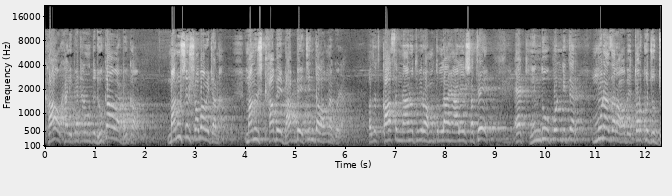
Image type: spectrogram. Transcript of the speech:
খাও, খালি পেটের মধ্যে ঢুকাও আর ঢুকাও। মানুষের স্বভাব এটা না। মানুষ খাবে, ভাববে, চিন্তা ভাবনা করে হজরত কাসেম নানতুবি রহমতুল্লাহ আলের সাথে এক হিন্দু পণ্ডিতের মোনাজারা হবে, তর্কযুদ্ধ।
